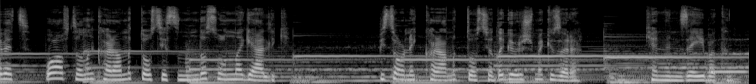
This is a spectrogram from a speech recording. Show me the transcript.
Evet, bu haftanın karanlık dosyasının da sonuna geldik. Bir sonraki karanlık dosyada görüşmek üzere. Kendinize iyi bakın.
